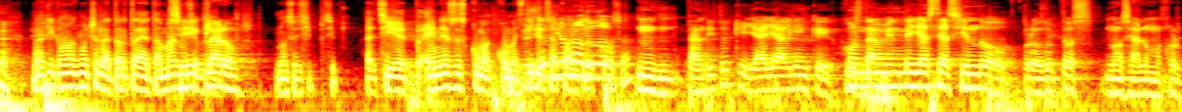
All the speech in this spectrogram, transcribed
aquí comemos mucho la torta de tamal. Sí, claro. no sé si Sí, en eso es como comestible pues yo, no dudo mm, tantito que ya haya alguien que justamente ya esté haciendo productos, no sé, a lo mejor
